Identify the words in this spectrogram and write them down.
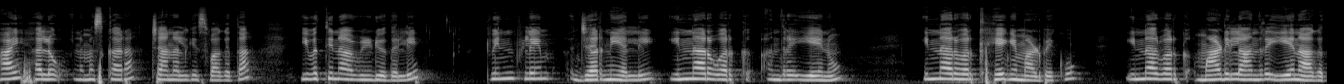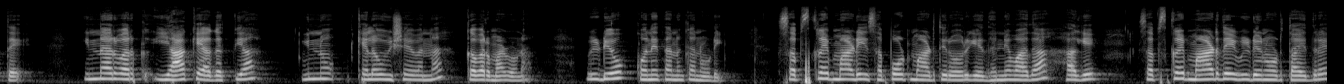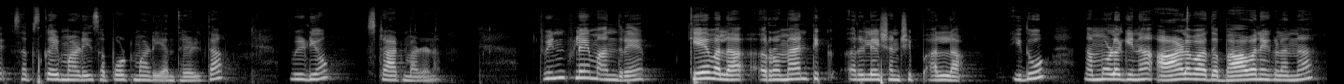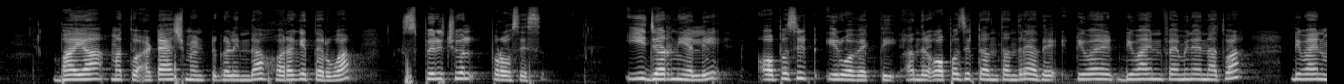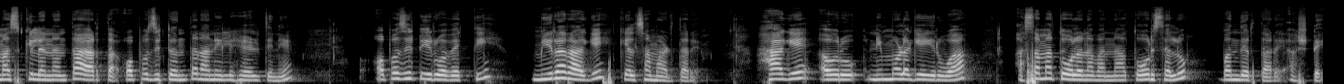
Hi hello ನಮಸ್ಕಾರ, ಚಾನಲ್ಗೆ ಸ್ವಾಗತ. ಇವತ್ತಿನ ವಿಡಿಯೋದಲ್ಲಿ ಟ್ವಿನ್ ಫ್ಲೇಮ್ ಜರ್ನಿಯಲ್ಲಿ ಇನ್ನರ್ ವರ್ಕ್ ಅಂದರೆ ಏನು? ಇನ್ನರ್ ವರ್ಕ್ ಹೇಗೆ ಮಾಡಬೇಕು? ಇನ್ನರ್ ವರ್ಕ್ ಮಾಡಿಲ್ಲ ಅಂದರೆ ಏನಾಗುತ್ತೆ? ಇನ್ನರ್ ವರ್ಕ್ ಯಾಕೆ ಅಗತ್ಯ? ಇನ್ನು ಕೆಲವು ವಿಷಯವನ್ನು ಕವರ್ ಮಾಡೋಣ. ವಿಡಿಯೋ ಕೊನೆ ತನಕ ನೋಡಿ. ಸಬ್ಸ್ಕ್ರೈಬ್ ಮಾಡಿ ಸಪೋರ್ಟ್ ಮಾಡ್ತಿರೋರಿಗೆ ಧನ್ಯವಾದ. ಹಾಗೆ ಸಬ್ಸ್ಕ್ರೈಬ್ ಮಾಡದೆ ವಿಡಿಯೋ ನೋಡ್ತಾ ಇದ್ದರೆ ಸಬ್ಸ್ಕ್ರೈಬ್ ಮಾಡಿ ಸಪೋರ್ಟ್ ಮಾಡಿ ಅಂತ ಹೇಳ್ತಾ ವಿಡಿಯೋ ಸ್ಟಾರ್ಟ್ ಮಾಡೋಣ. ಟ್ವಿನ್ ಫ್ಲೇಮ್ ಅಂದರೆ ಕೇವಲ ರೊಮ್ಯಾಂಟಿಕ್ ರಿಲೇಷನ್ಶಿಪ್ ಅಲ್ಲ. ಇದು ನಮ್ಮೊಳಗಿನ ಆಳವಾದ ಭಾವನೆಗಳನ್ನು, ಭಯ ಮತ್ತು ಅಟ್ಯಾಚ್ಮೆಂಟ್ಗಳಿಂದ ಹೊರಗೆ ತರುವ ಸ್ಪಿರಿಚುವಲ್ ಪ್ರೋಸೆಸ್ ಈ ಜರ್ನಿಯಲ್ಲಿ ಆಪೋಸಿಟ್ ಇರುವ ವ್ಯಕ್ತಿ, ಅಂದರೆ ಆಪೋಸಿಟ್ ಅಂತಂದರೆ ಅದೇ ಡಿವೈ ಡಿವೈನ್ ಫೆಮಿನೈನ್ ಅಥವಾ ಡಿವೈನ್ ಮಸ್ಕ್ಯುಲನ್ ಅಂತ ಅರ್ಥ. ಆಪೋಸಿಟ್ ಅಂತ ನಾನು ಇಲ್ಲಿ ಹೇಳ್ತೀನಿ. ಆಪೋಸಿಟ್ ಇರುವ ವ್ಯಕ್ತಿ ಮಿರರ್ ಆಗಿ ಕೆಲಸ ಮಾಡ್ತಾರೆ. ಹಾಗೆ ಅವರು ನಿಮ್ಮೊಳಗೆ ಇರುವ ಅಸಮತೋಲನವನ್ನು ತೋರಿಸಲು ಬಂದಿರ್ತಾರೆ ಅಷ್ಟೇ.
